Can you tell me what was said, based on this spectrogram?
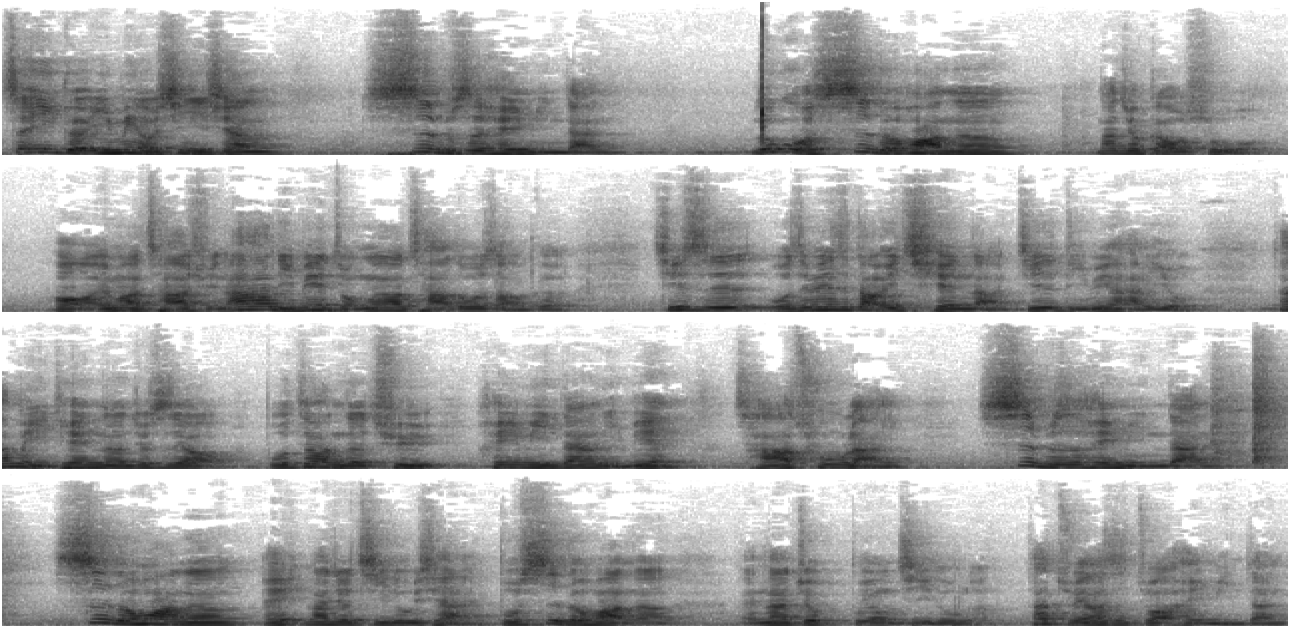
这一个 email 信箱是不是黑名单？如果是的话呢，那就告诉我，哦，有没有查询？那它里面总共要查多少个？其实我这边是到一千啦，其实里面还有，他每天呢就是要不断的去黑名单里面查出来是不是黑名单，是的话呢，哎，那就记录下来；不是的话呢，哎，那就不用记录了。它主要是抓黑名单。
